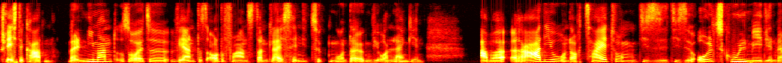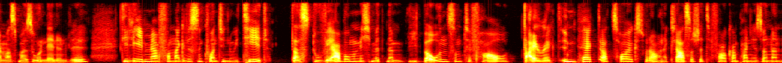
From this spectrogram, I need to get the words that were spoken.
schlechte Karten, weil niemand sollte während des Autofahrens dann gleich das Handy zücken und da irgendwie online gehen. Aber Radio und auch Zeitungen, diese, diese Oldschool-Medien, wenn man es mal so nennen will, die leben ja von einer gewissen Kontinuität, dass du Werbung nicht mit einem, wie bei uns im TV, Direct Impact erzeugst oder auch eine klassische TV-Kampagne, sondern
